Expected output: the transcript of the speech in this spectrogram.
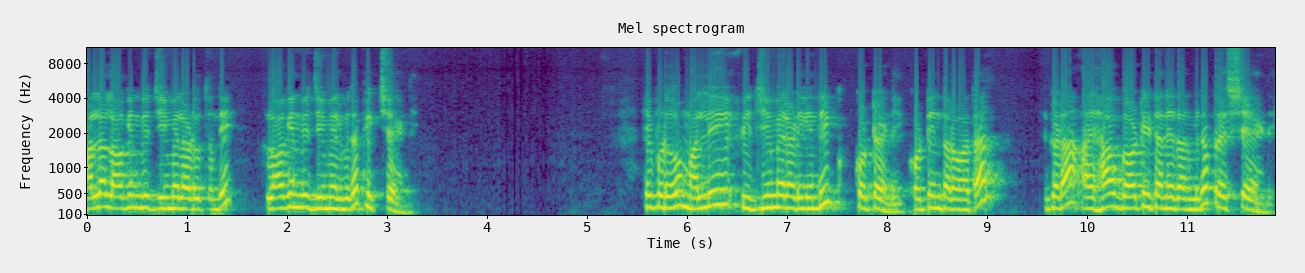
మళ్ళీ లాగిన్ విత్ జీమెయిల్ అడుగుతుంది. లాగిన్ విత్ జీమెయిల్ మీద క్లిక్ చేయండి. ఇప్పుడు మళ్ళీ ఈ జీమెయిల్ అడిగింది కొట్టండి. కొట్టిన తర్వాత ఇక్కడ ఐ హావ్ గాట్ ఇట్ అనే దాని మీద ప్రెస్ చేయండి.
